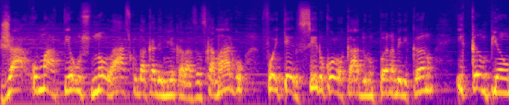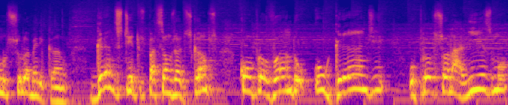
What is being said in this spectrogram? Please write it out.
Já o Matheus Nolasco da Academia Calazans Camargo foi terceiro colocado no Pan-Americano e campeão no Sul-Americano. Grandes títulos para São José dos Campos, comprovando o grande, o profissionalismo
